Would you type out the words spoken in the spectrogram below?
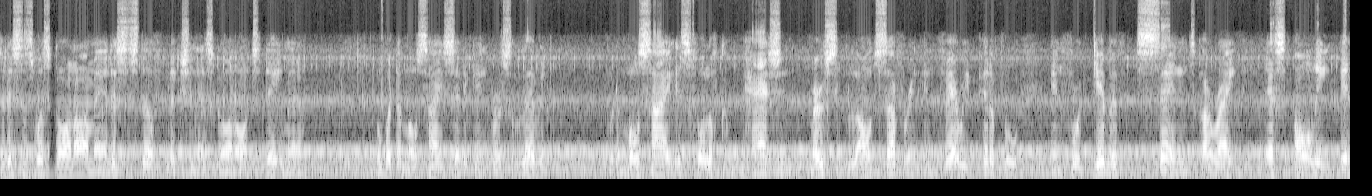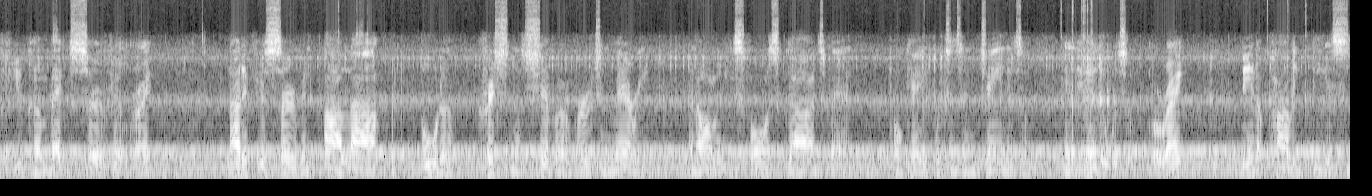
So this is what's going on, man. This is the affliction that's going on today, man. But what the Most High said again, verse 11, For the Most High is full of compassion, mercy, long-suffering, and very pitiful, and forgiveth sins, all right? That's only if you come back to serve him, right? Not if you're serving Allah, Buddha, Krishna, Shiva, Virgin Mary, and all of these false gods, man, okay, which is in Jainism and Hinduism, all right? Being a polytheist,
